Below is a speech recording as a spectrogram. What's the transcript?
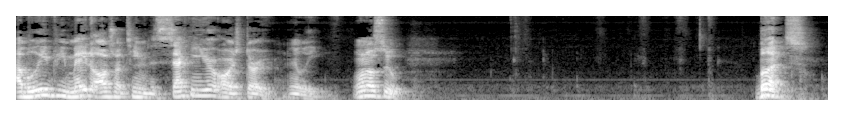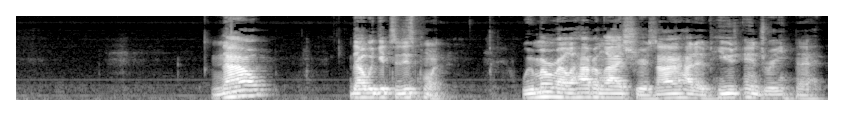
I believe he made the all-star team his second year or his third in the league. One of those two. But now that we get to this point, we remember what happened last year. Zion had a huge injury that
